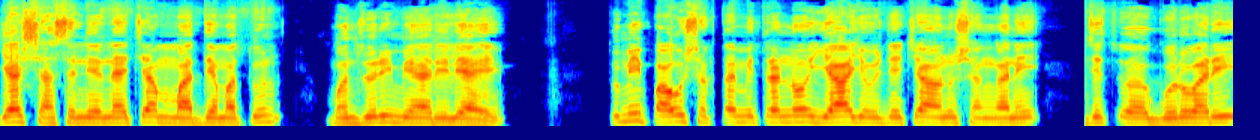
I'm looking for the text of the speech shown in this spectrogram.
या शासन निर्णयाच्या माध्यमातून मंजुरी मिळालेली आहे. तुम्ही पाहू शकता मित्रांनो या योजनेच्या अनुषंगाने म्हणजेच गुरुवारी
